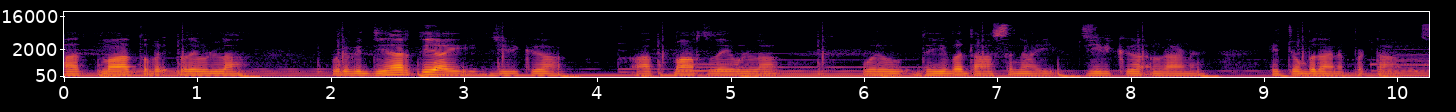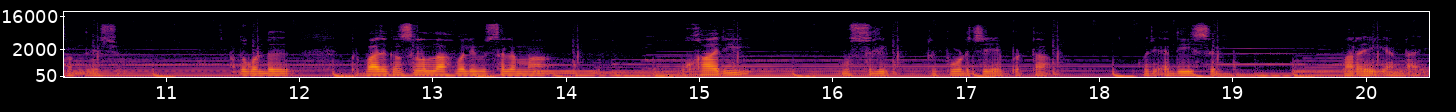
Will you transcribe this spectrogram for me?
ആത്മാർത്ഥതയുള്ള ഒരു വിദ്യാർത്ഥിയായി ജീവിക്കുക ആത്മാർത്ഥതയുള്ള ഒരു ദൈവദാസനായി ജീവിക്കുക എന്നതാണ് ഏറ്റവും പ്രധാനപ്പെട്ട സന്ദേശം. അതുകൊണ്ട് പ്രവാചകൻ സല്ലല്ലാഹു അലൈഹി വസ്ലമ ബുഖാരി മുസ്ലിം റിപ്പോർട്ട് ചെയ്യപ്പെട്ട ഒരു അദീസിൽ പറയുകയുണ്ടായി.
